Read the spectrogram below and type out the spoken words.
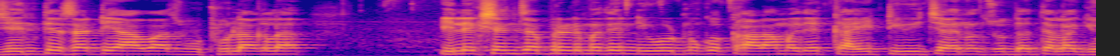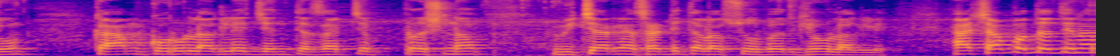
जनतेसाठी आवाज उठू लागला. इलेक्शनच्या पिरियडमध्ये निवडणूक काळामध्ये काही टी व्ही चॅनलसुद्धा त्याला घेऊन काम करू लागले. जनतेसाठीचे प्रश्न विचारण्यासाठी त्याला सोबत घेऊ लागले. अशा पद्धतीनं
